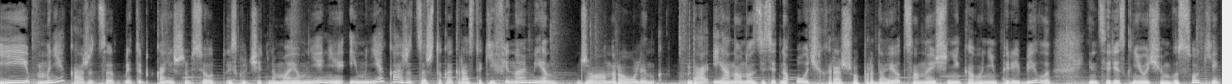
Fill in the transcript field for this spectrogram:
И мне кажется, это, конечно, все исключительно мое мнение, и мне кажется, что как раз-таки феномен Джоан Роулинг, да, и она у нас действительно очень хорошо продается, она еще никого не перебила, интерес к ней очень высокий.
